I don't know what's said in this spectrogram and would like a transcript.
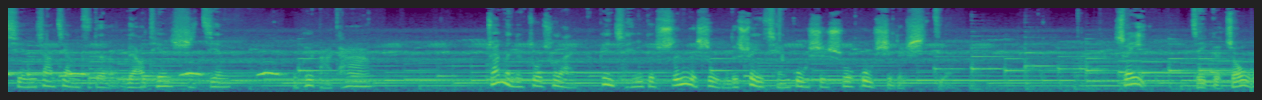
前像这样子的聊天时间，我会把它专门的做出来，变成一个真的是我们的睡前故事、说故事的时间。所以这个周五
